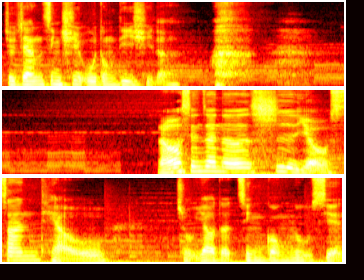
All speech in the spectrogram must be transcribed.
就这样进去乌东地区了。然后现在呢，是有三条主要的进攻路线，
